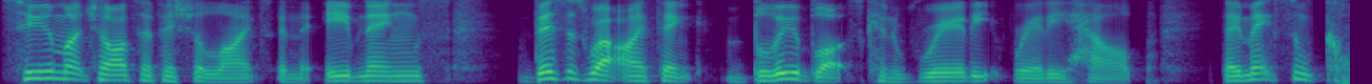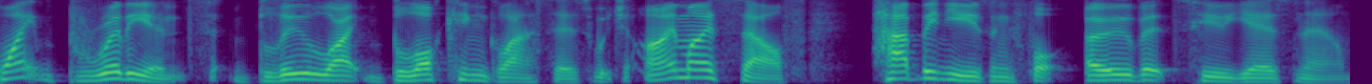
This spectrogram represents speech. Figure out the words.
too much artificial light in the evenings. This is where I think BluBlox can really, really help. They make some quite brilliant blue light blocking glasses, which I myself have been using for over two years now.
